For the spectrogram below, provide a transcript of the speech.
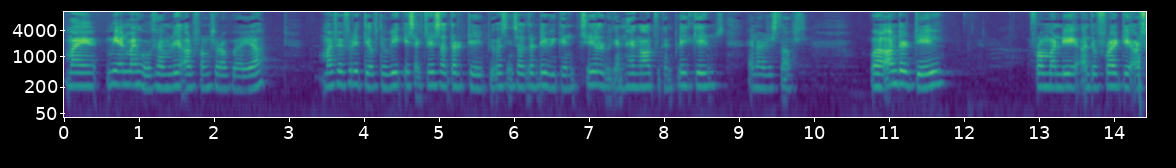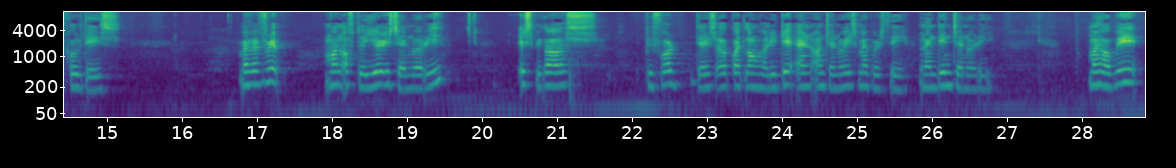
My me and my whole family are from Surabaya. My favorite day of the week is actually Saturday because in Saturday we can chill, we can hang out, we can play games and other stuff. Well, other day from Monday until Friday are school days. My favorite month of the year is January. It's because before there's a quite long holiday and on January is my birthday, 19 January. My hobby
